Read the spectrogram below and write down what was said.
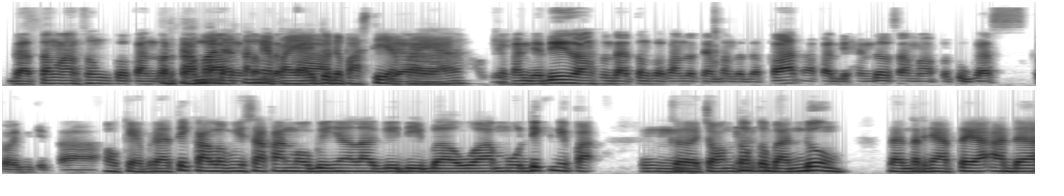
datang langsung ke kantor pertama cabang datang ya Pak ya, itu udah pasti ya, Ya, Pak ya. Oke. Ya kan jadi langsung datang ke kantor cabang terdekat akan dihandle sama petugas klaim kita. Oke, berarti kalau misalkan mobilnya lagi dibawa mudik nih Pak, Hmm. ke contoh ke Bandung dan ternyata ya ada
